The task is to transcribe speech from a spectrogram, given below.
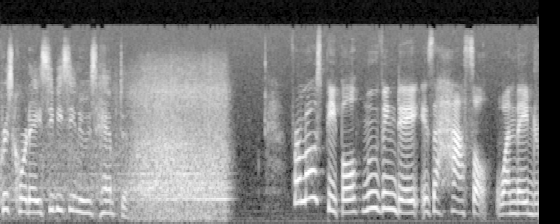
Chris Corday, CBC News, Hampton. People, moving day is a hassle when they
